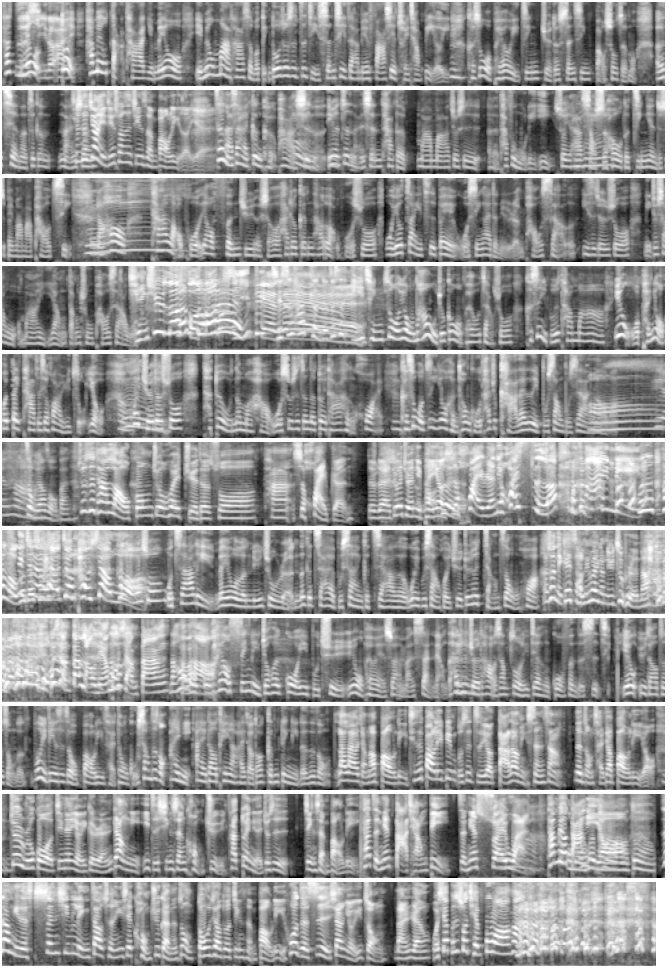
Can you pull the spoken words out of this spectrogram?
他没有对他没有打他，也没有也没有骂他什么，顶多就是自己生气在那边发泄捶墙壁而已。嗯可是我朋友已经觉得身心饱受折磨，而且呢，这个男生其实这样已经算是精神暴力了耶。这个男生还更可怕的是嗯呢，因为这男生他的妈妈就是呃，他父母离异，所以他小时候的经验就是被妈妈抛弃。嗯然后他老婆要分居的时候，他就跟他老婆说：“我又再一次被我心爱的女人抛下了。”意思就是说，你就像我妈一样，当初抛下我。情绪勒索到极点呢、其实他整个就是移情作用，然后我就跟我朋友讲说，可是你不是他妈啊，因为我朋友会被他这些话语左右，会觉得说他对我那么好，我是不是真的对他很坏？可是我自己又很痛苦，他就卡在这里不上不下，你知道吗？哦，天哪，这我要怎么办？就是她老公就会觉得说他是坏人。对不对？就会觉得你朋友是坏人，你坏死了！我这么爱你，不是她老公就说然还要这样抛下我？她老公说：“我家里没有了女主人，那个家也不像一个家了，我也不想回去。”就是讲这种话。他说：“你可以找另外一个女主人啊！我不想当老娘，不想当，然后我我朋友心里就会过意不去，因为我朋友也算蛮善良的，他就觉得他好像做了一件很过分的事情。也有遇到这种的，不一定是这种暴力才痛苦，像这种爱你爱到天涯海角都要跟定你的这种，拉拉要讲到暴力，其实暴力并不是只有打到你身上那种才叫暴力哦。就是如果今天有一个人让你一直心生恐惧，他对你的就是。精神暴力，他整天打墙壁，整天摔碗，他没有打你哦，对啊，让你的身心灵造成一些恐惧感的这种都叫做精神暴力，或者是像有一种男人，我现在不是说前夫哦，哈。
